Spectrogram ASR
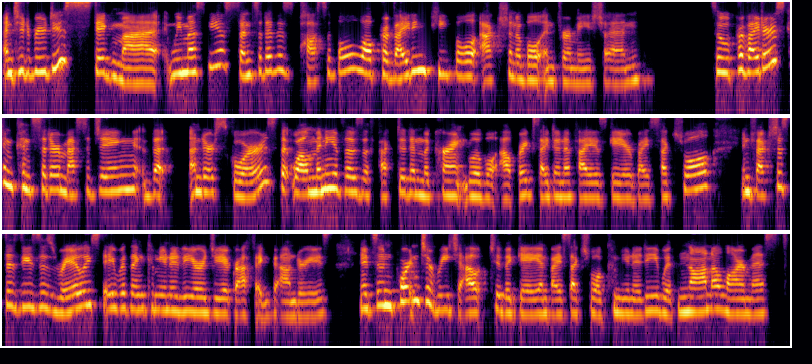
And to reduce stigma, we must be as sensitive as possible while providing people actionable information. So, providers can consider messaging that underscores that while many of those affected in the current global outbreaks identify as gay or bisexual, infectious diseases rarely stay within community or geographic boundaries. And it's important to reach out to the gay and bisexual community with non alarmist,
